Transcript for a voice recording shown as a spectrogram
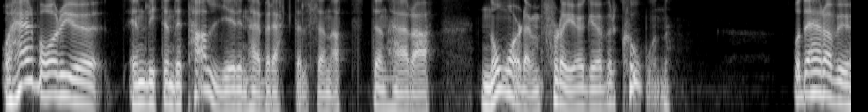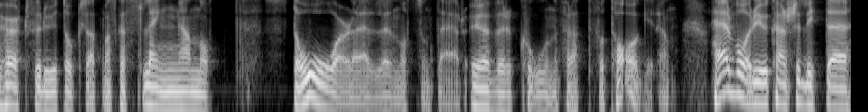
Och här var det ju en liten detalj i den här berättelsen att den här äh, nålen flög över kon. Och det här har vi ju hört förut också, att man ska slänga något stål eller något sånt där över kon för att få tag i den. Här var det ju kanske lite,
